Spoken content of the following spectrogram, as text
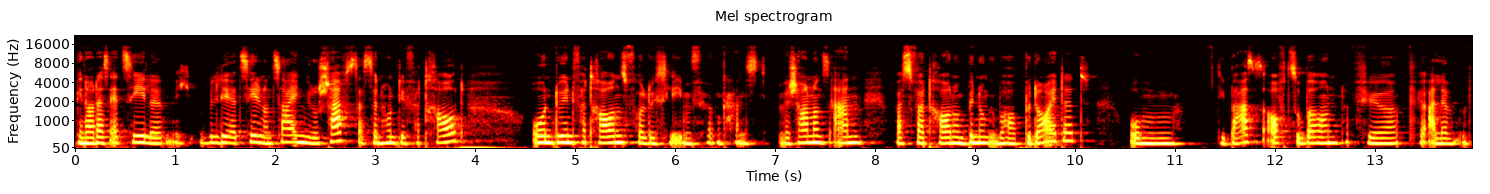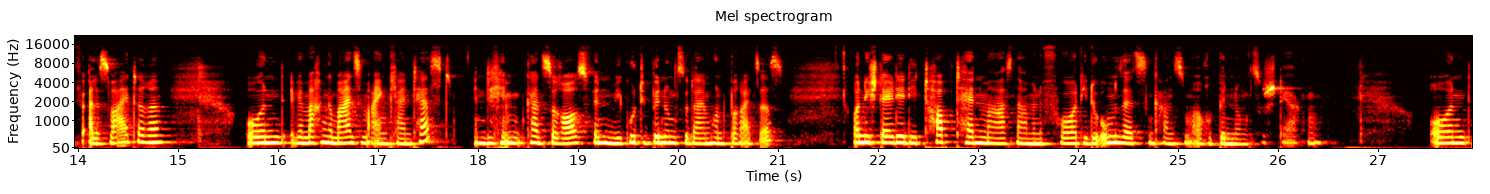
genau das erzähle. Ich will dir erzählen und zeigen, wie du schaffst, dass dein Hund dir vertraut und du ihn vertrauensvoll durchs Leben führen kannst. Wir schauen uns an, was Vertrauen und Bindung überhaupt bedeutet, um die Basis aufzubauen für, für, alle, für alles weitere. Und wir machen gemeinsam einen kleinen Test, in dem kannst du rausfinden, wie gut die Bindung zu deinem Hund bereits ist. Und ich stelle dir die Top 10 Maßnahmen vor, die du umsetzen kannst, um eure Bindung zu stärken. Und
